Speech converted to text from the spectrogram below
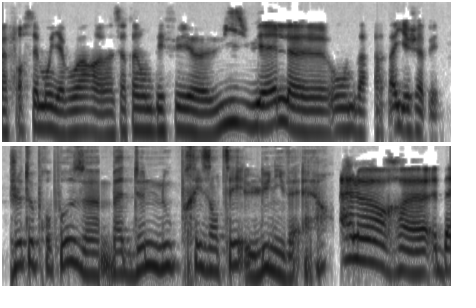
va forcément y avoir un certain nombre d'effets euh, visuels. euh, on ne va pas y échapper. Je te propose euh, bah, de nous présenter l'univers. Alors, euh, bah,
